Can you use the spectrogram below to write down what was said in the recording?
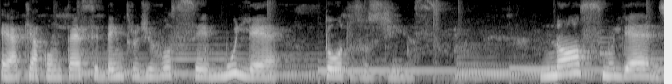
É a que acontece dentro de você, mulher, todos os dias. Nós, mulheres,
